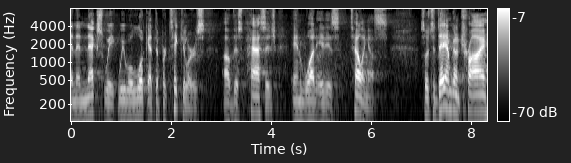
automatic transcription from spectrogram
And then next week we will look at the particulars of this passage and what it is telling us. So today I'm going to try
